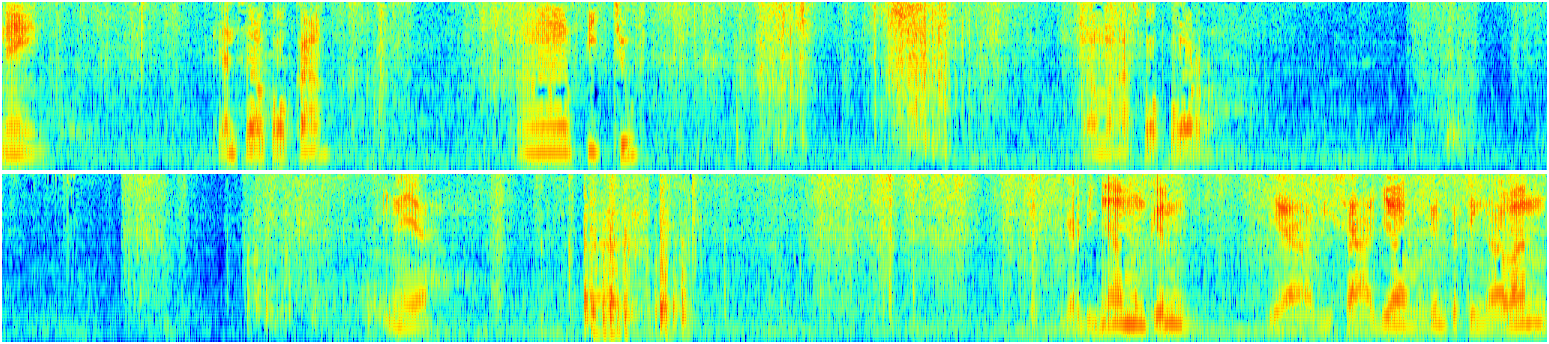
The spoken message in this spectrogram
nih. Cancel kokang. Uh, picu. Sama aspopor ini ya. Jadinya mungkin ya bisa aja mungkin ketinggalan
